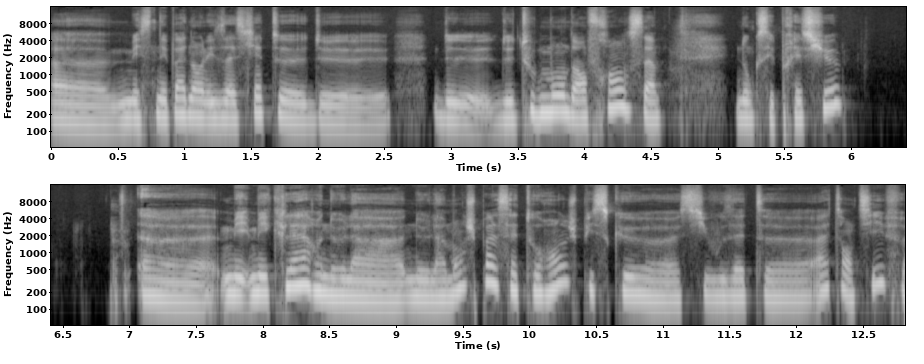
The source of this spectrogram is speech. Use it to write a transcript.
Euh, mais ce n'est pas dans les assiettes de, tout le monde en France. Donc c'est précieux. Euh, mais, Claire ne la, ne la mange pas, cette orange, puisque euh, si vous êtes euh, attentif,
